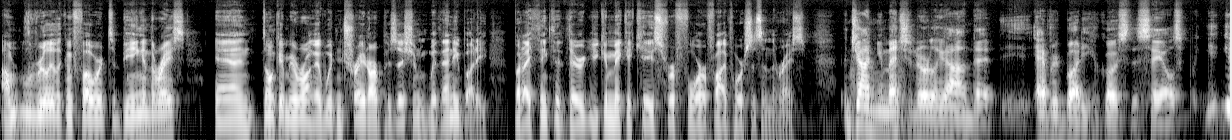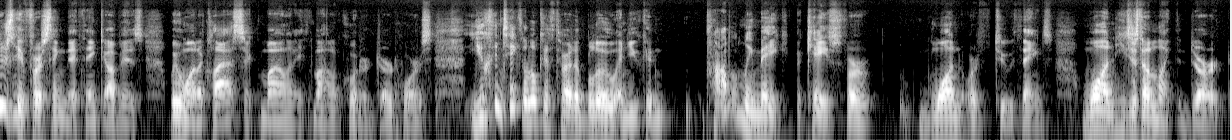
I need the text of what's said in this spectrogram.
i'm really looking forward to being in the race and don't get me wrong, I wouldn't trade our position with anybody, but I think that there you can make a case for four or five horses in the race. John, you mentioned early on that everybody who goes to the sales, usually the first thing they think of is we want a classic mile and eighth, mile and quarter dirt horse. You can take a look at Thread of Blue and you can probably make a case for one or two things. One, he just doesn't like the dirt.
